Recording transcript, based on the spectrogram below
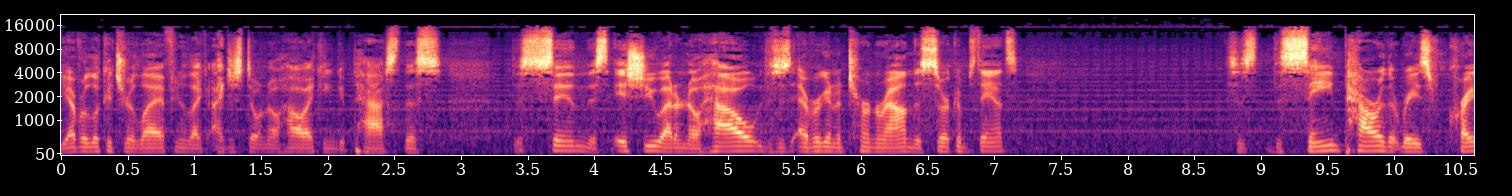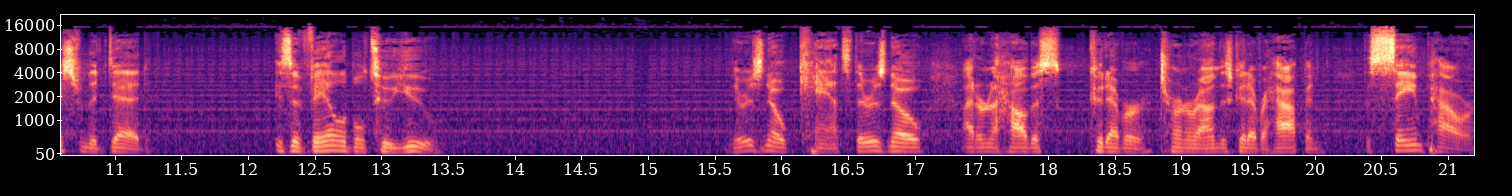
You ever look at your life and you're like, I just don't know how I can get past this, this sin, this issue. I don't know how this is ever going to turn around this circumstance. This is the same power that raised Christ from the dead is available to you. There is no can't. There is no, I don't know how this could ever turn around, this could ever happen. The same power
